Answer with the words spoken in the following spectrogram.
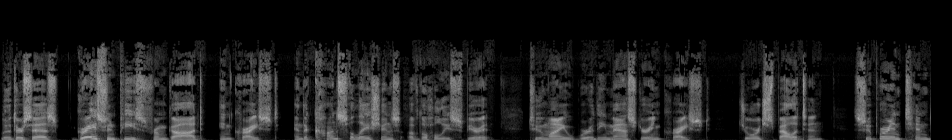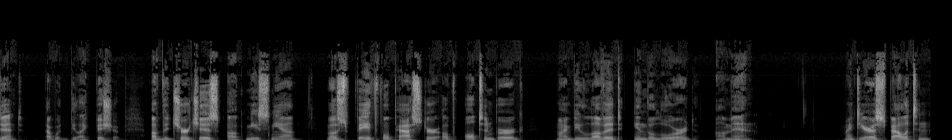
Luther says, Grace and peace from God in Christ and the consolations of the Holy Spirit to my worthy master in Christ, George Spalatin, superintendent, that would be like bishop, of the churches of Misnia most faithful pastor of Altenburg, my beloved in the Lord. Amen. My dearest Spalatin,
